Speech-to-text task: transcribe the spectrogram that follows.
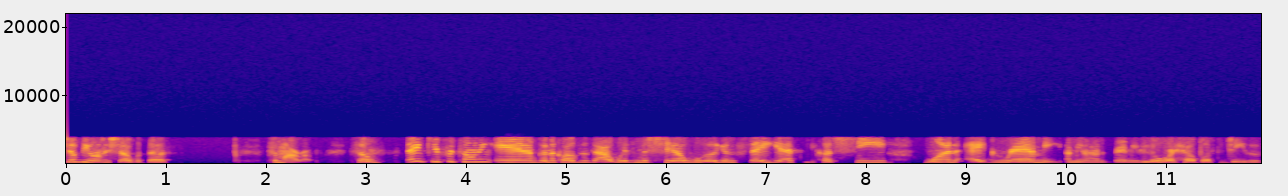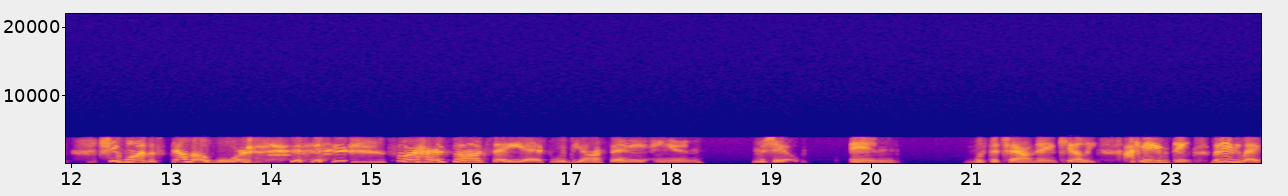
she'll be on the show with us tomorrow. So thank you for tuning in. I'm going to close this out with Michelle Williams. Say yes because she won a Grammy. I mean, not a Grammy. Lord help us, Jesus. She won the Stellar Award for her song "Say Yes" with Beyonce and Michelle. And what's the child name? Kelly. I can't even think. But anyway,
